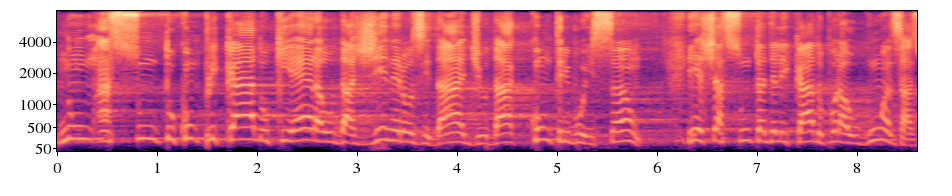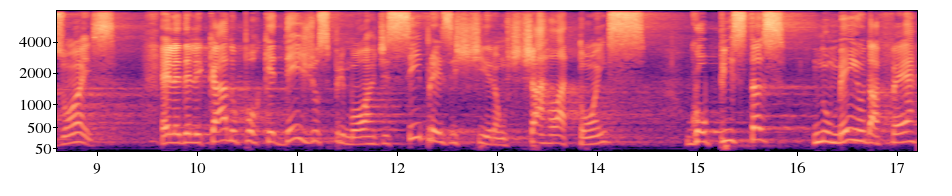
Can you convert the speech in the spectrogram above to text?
num assunto complicado que era o da generosidade, o da contribuição, e este assunto é delicado por algumas razões. Ele é delicado porque desde os primórdios sempre existiram charlatões, golpistas no meio da fé,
